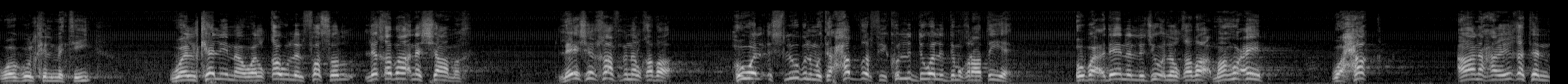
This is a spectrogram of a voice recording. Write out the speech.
وأقول كلمتي والكلمة والقول الفصل لقضاءنا الشامخ. ليش نخاف من القضاء؟ هو الأسلوب المتحضر في كل الدول الديمقراطية. وبعدين اللجوء للقضاء ما هو عيب وحق أنا حقيقة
